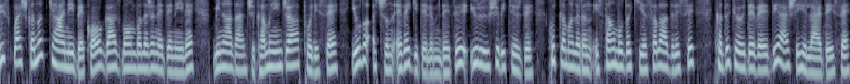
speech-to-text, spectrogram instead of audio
Disk Başkanı Kani Beko gaz bombaları nedeniyle binadan çıkamayınca polise yolu açın eve gidelim dedi yürüyüşü bitirdi. Kutlamaların İstanbul'daki yasal adresi Kadıköy'de ve diğer şehirlerde ise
